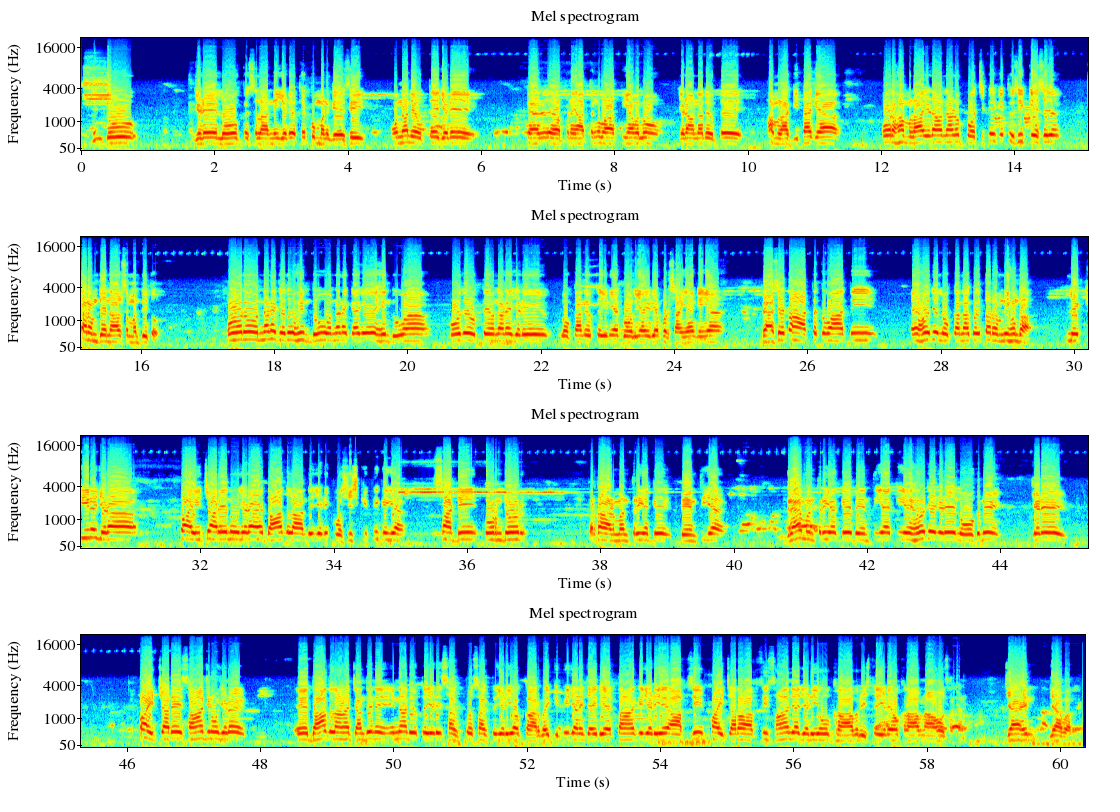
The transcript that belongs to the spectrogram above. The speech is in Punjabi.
ਹਿੰਦੂ ਜਿਹੜੇ ਲੋਕ ਸੈਲਾਨੀ ਜਿਹੜੇ ਉੱਥੇ ਘੁੰਮਣ ਗਏ ਸੀ, ਉਹਨਾਂ ਦੇ ਉੱਤੇ ਜਿਹੜੇ ਆਪਣੇ ਆਤੰਕਵਾਦੀਆਂ ਵੱਲੋਂ ਜਿਹੜਾ ਉਹਨਾਂ ਦੇ ਉੱਤੇ ਹਮਲਾ ਕੀਤਾ ਗਿਆ ਔਰ ਹਮਲਾ ਜਿਹੜਾ ਉਹਨਾਂ ਨੂੰ ਪੁੱਛ ਕੇ ਕਿ ਤੁਸੀਂ ਕਿਸ ਧਰਮ ਦੇ ਨਾਲ ਸੰਬੰਧਿਤ ਹੋ। ਔਰ ਉਹਨਾਂ ਨੇ ਜਦੋਂ ਹਿੰਦੂ, ਉਹਨਾਂ ਨੇ ਕਿਹਾ ਕਿ ਹਿੰਦੂ ਉਹਦੇ ਉੱਤੇ ਉਹਨਾਂ ਨੇ ਜਿਹੜੇ ਲੋਕਾਂ ਦੇ ਉੱਤੇ ਜਿਹੜੀਆਂ ਗੋਲੀਆਂ, ਜਿਹੜੀਆਂ ਬਰਸਾਈਆਂ ਗਈਆਂ, ਵੈਸੇ ਤਾਂ ਆਤੰਕਵਾਦ ਦੀ ਇਹੋ ਜਿਹੇ ਲੋਕਾਂ ਦਾ ਕੋਈ ਧਰਮ ਨਹੀਂ ਹੁੰਦਾ। ਲੇਕਿਨ ਜਿਹੜਾ ਭਾਈਚਾਰੇ ਨੂੰ ਜਿਹੜਾ ਦਾਗ ਲਾਉਣ ਦੀ ਜਿਹੜੀ ਕੋਸ਼ਿਸ਼ ਕੀਤੀ ਗਈ ਹੈ, ਸਾਡੀ ਪੁਰਨਜੋਰ ਪ੍ਰਧਾਨ ਮੰਤਰੀ ਅੱਗੇ ਬੇਨਤੀ ਹੈ, ਗ੍ਰਹਿ ਮੰਤਰੀ ਅੱਗੇ ਬੇਨਤੀ ਹੈ ਕਿ ਇਹੋ ਜਿਹੇ ਜਿਹੜੇ ਲੋਕ ਨੇ, ਜਿਹੜੇ ਭਾਈਚਾਰੇ, ਸਾਂਝ ਨੂੰ ਜਿਹੜੇ ਦਾਗ ਲਾਣਾ ਚਾਹੁੰਦੇ ਨੇ, ਇਹਨਾਂ ਦੇ ਉੱਤੇ ਜਿਹੜੀ ਸਖਤ ਤੋਂ ਸਖਤ ਜਿਹੜੀ ਉਹ ਕਾਰਵਾਈ ਕੀਤੀ ਜਾਣੀ ਚਾਹੀਦੀ ਹੈ ਤਾਂ ਕਿ ਜਿਹੜੀ ਇਹ ਆਪਸੀ ਭਾਈਚਾਰਾ, ਆਪਸੀ ਸਾਂਝ ਹੈ ਜਿਹੜੀ ਉਹ ਖਰਾਬ ਰਿਸ਼ਤੇ ਜਿਹੜੇ ਉਹ ਖਰਾਬ ਨਾ ਹੋ ਸਕਣ। ਜੈ ਹਿੰਦ, ਜੈ ਭਾਰਤ।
